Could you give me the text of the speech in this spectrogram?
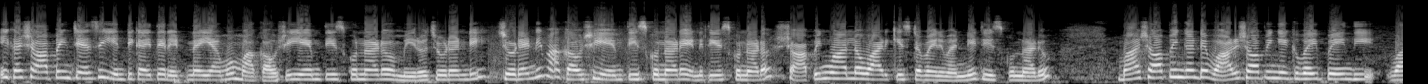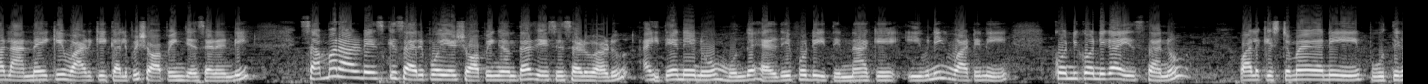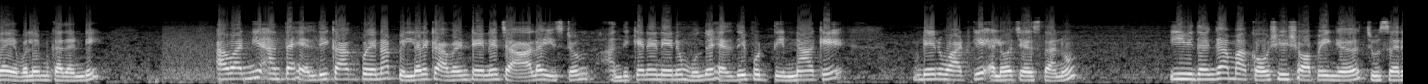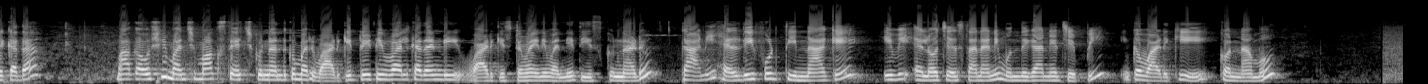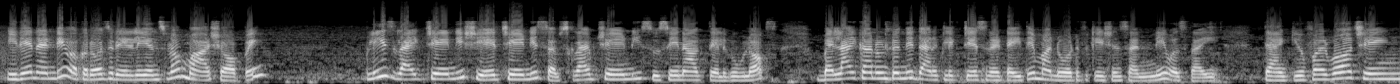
ఇక షాపింగ్ చేసి ఇంటికైతే రిటర్న్ అయ్యాము. మా కౌశి ఏం తీసుకున్నాడో మీరు చూడండి. చూడండి మా కౌశి ఏం తీసుకున్నాడో ఎన్ని తీసుకున్నాడో. షాపింగ్ మాల్లో వాడికి ఇష్టమైనవన్నీ తీసుకున్నాడు. మా షాపింగ్ అంటే వాడి షాపింగ్ ఎక్కువైపోయింది. వాళ్ళ అన్నయ్యకి వాడికి కలిపి షాపింగ్ చేశాడండి. సమ్మర్ హాలిడేస్కి సరిపోయే షాపింగ్ అంతా చేసేసాడు వాడు. అయితే నేను ముందు హెల్దీ ఫుడ్ తిన్నాకే ఈవినింగ్ వాటిని కొన్ని కొన్నిగా ఇస్తాను. వాళ్ళకి ఇష్టమని పూర్తిగా ఇవ్వలేము కదండి. అవన్నీ అంత హెల్దీ కాకపోయినా పిల్లలకి అవంటేనే చాలా ఇష్టం. అందుకనే నేను ముందు హెల్దీ ఫుడ్ తిన్నాకే నేను వాటికి అలో చేస్తాను. ఈ విధంగా మా కౌశి షాపింగ్ చూసారు కదా? మా కౌశి మంచి మార్క్స్ తెచ్చుకున్నందుకు మరి వాడికి ట్రీట్ ఇవ్వాలి కదండి. వాడికి ఇష్టమైనవన్నీ తీసుకున్నాడు. కానీ హెల్దీ ఫుడ్ తిన్నాకే ఇవి ఎలో చేస్తానని ముందుగానే చెప్పి ఇంకా వాడికి కొన్నాము. ఇదేనండి ఒకరోజు రిలయన్స్లో మా షాపింగ్. ప్లీజ్ లైక్ చేయండి షేర్ చేయండి సబ్స్క్రైబ్ చేయండి. Susenag Telugu blogs bell icon ఉంటుంది దాన్ని క్లిక్ చేసినట్టయితే మా నోటిఫికేషన్స్ అన్నీ వస్తాయి. Thank you for watching.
